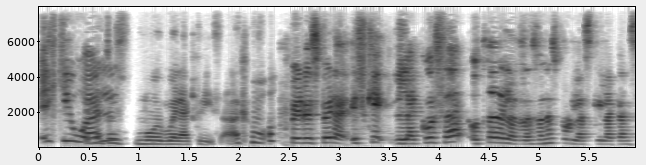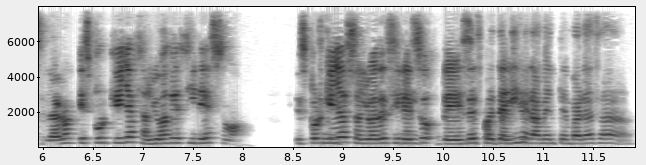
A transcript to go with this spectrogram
Es que igual, es muy buena actriz. ¿ah? Como, Pero espera, es que la cosa, otra de las razones por las que la cancelaron es porque ella salió a decir eso. Es porque Sí, ella salió a decir sí. eso de ese después de papel ligeramente embarazada.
